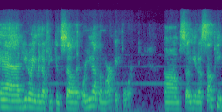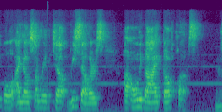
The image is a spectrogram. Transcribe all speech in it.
and you don't even know if you can sell it or you have the market for it um, so you know some people i know some retail resellers uh, only buy golf clubs mm-hmm.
